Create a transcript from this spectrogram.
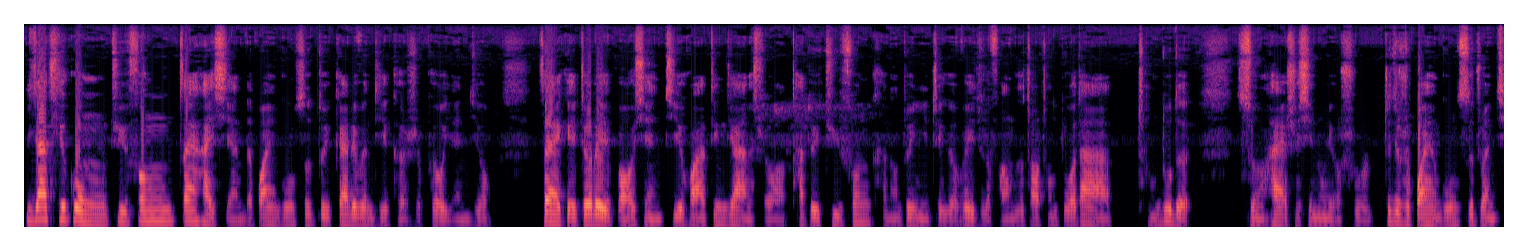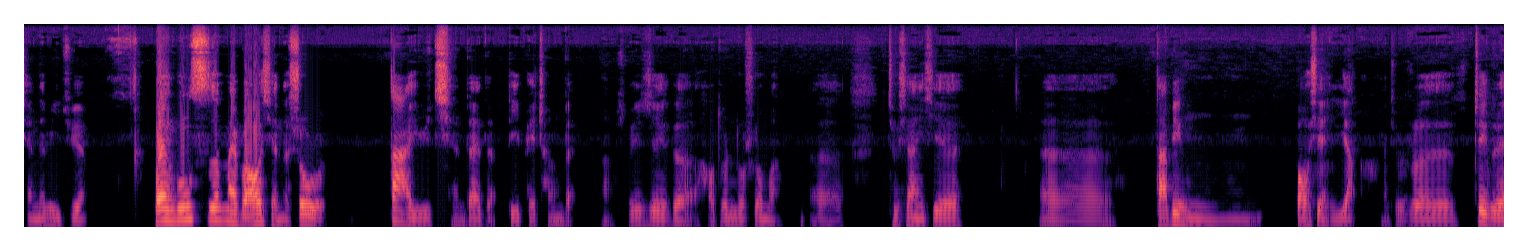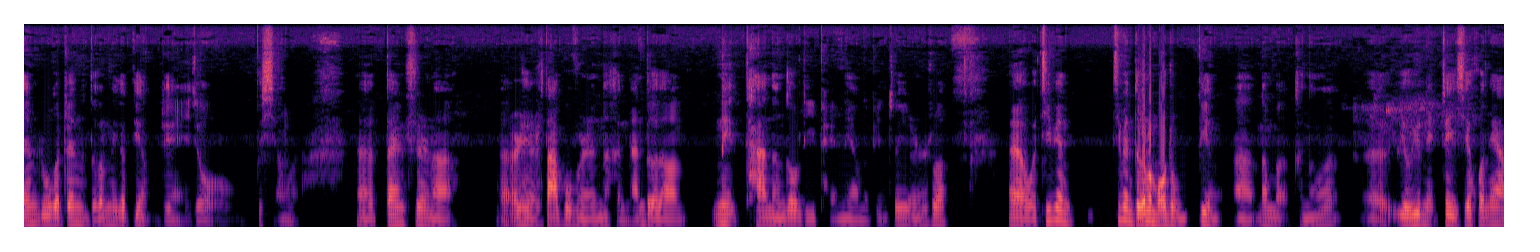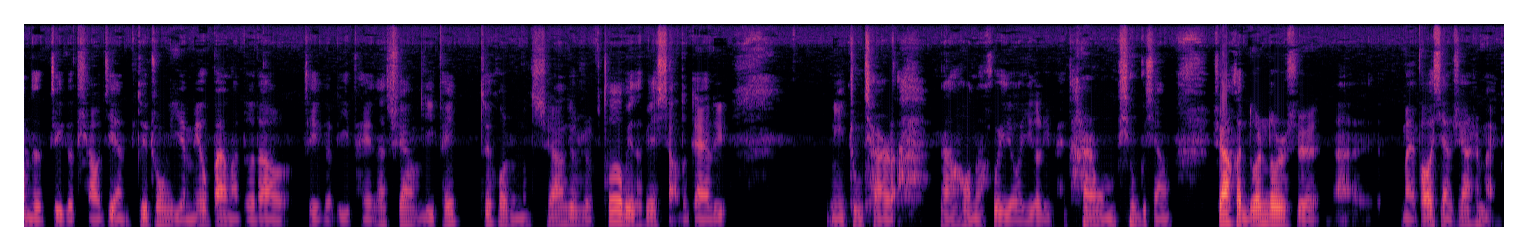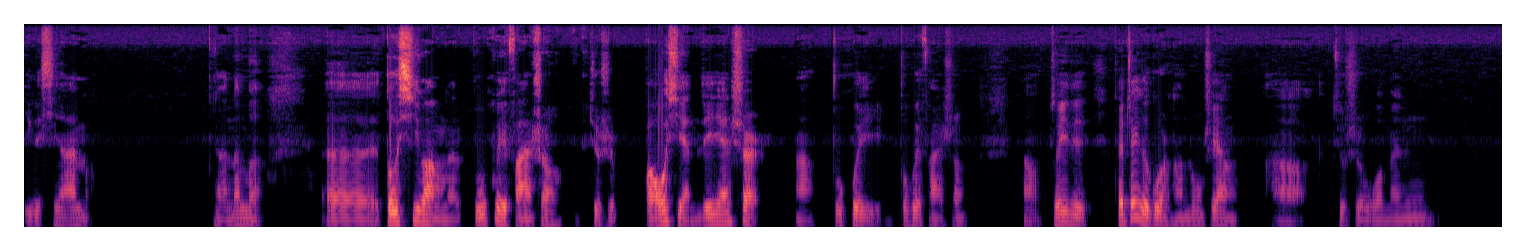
一家提供飓风灾害险的保险公司对概率问题可是颇有研究，在给这类保险计划定价的时候，他对飓风可能对你这个位置的房子造成多大程度的损害是心中有数的。这就是保险公司赚钱的秘诀。保险公司卖保险的收入大于潜在的理赔成本啊，所以这个好多人都说嘛。呃，就像一些呃大病保险一样，就是说这个人如果真的得了那个病，这样也就不行了。呃，但是呢，呃，而且是大部分人呢很难得到那他能够理赔那样的病。所以有人说，哎，我即便即便得了某种病啊，那么可能呃由于那这些或那样的这个条件，最终也没有办法得到这个理赔。那实际上理赔最后什么？实际上就是特别特别小的概率。你中签了，然后呢会有一个理赔。当然我们并不想，实际上很多人都是呃买保险，实际上是买的一个心安嘛。啊，那么呃都希望呢不会发生，就是保险的这件事儿啊不会不会发生啊。所以在这个过程当中，实际上啊就是我们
